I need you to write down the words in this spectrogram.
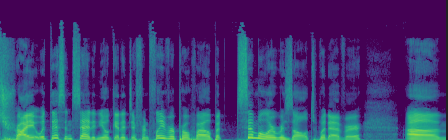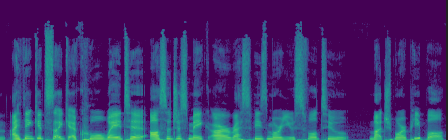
try it with this instead, and you'll get a different flavor profile, but similar result, whatever. Um, I think it's like a cool way to also just make our recipes more useful to much more people.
